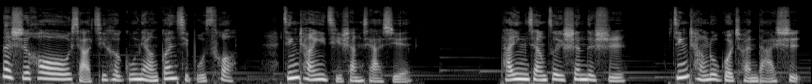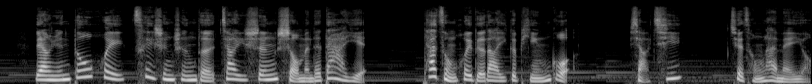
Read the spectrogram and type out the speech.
那时候，小七和姑娘关系不错，经常一起上下学。他印象最深的是，经常路过传达室，两人都会脆生生的叫一声“守门的大爷”，他总会得到一个苹果，小七却从来没有。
